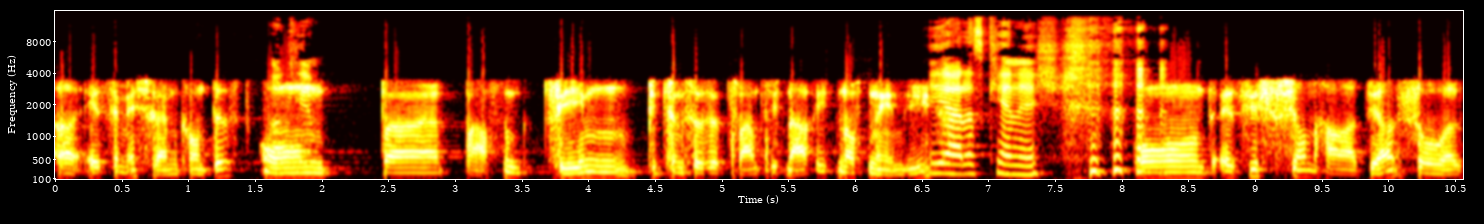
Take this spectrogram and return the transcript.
äh, SMS schreiben konntest Okay. und da passen 10 bzw. 20 Nachrichten auf dem Handy. Ja, das kenne ich. Und es ist schon hart, ja, sowas.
